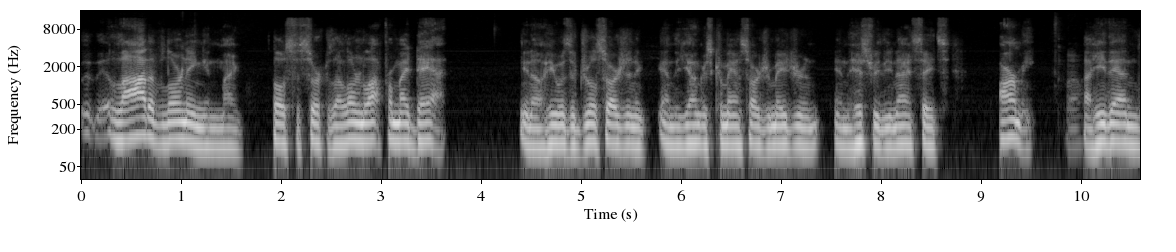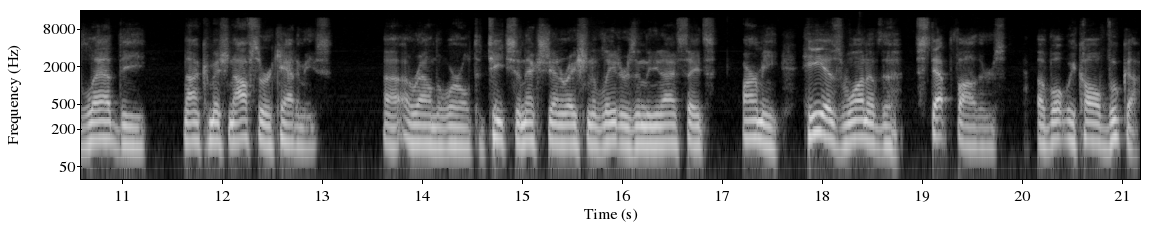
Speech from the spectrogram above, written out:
a lot of learning in my closest circles. I learned a lot from my dad. You know, he was a drill sergeant and the youngest command sergeant major in, in the history of the United States Army. Wow. Uh, he then led the non-commissioned officer academies uh, around the world to teach the next generation of leaders in the United States Army. He is one of the stepfathers of what we call VUCA.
